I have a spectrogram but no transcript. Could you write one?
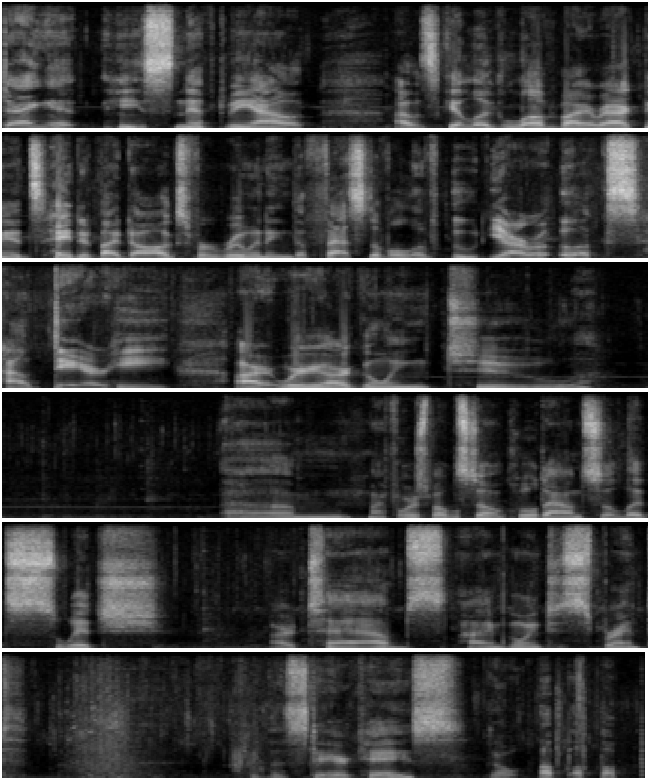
Dang it, he sniffed me out. I was Skitlook loved by arachnids, hated by dogs for ruining the festival of Oot Yara Ooks. How dare he? Alright, we are going to... Um, my force bubble's still on cooldown, so let's switch our tabs. I'm going to sprint to the staircase. Go up, up, up.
